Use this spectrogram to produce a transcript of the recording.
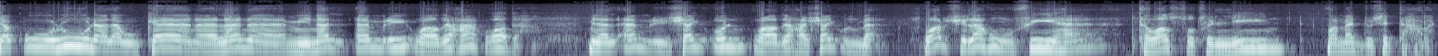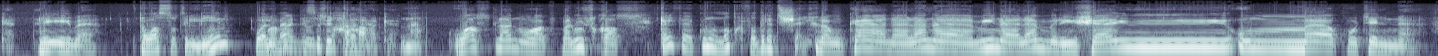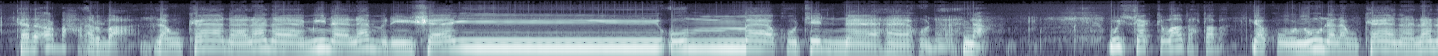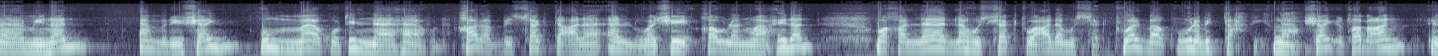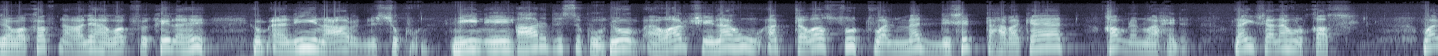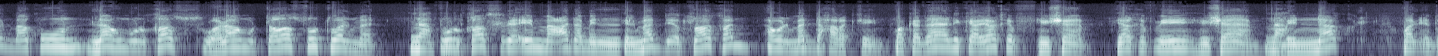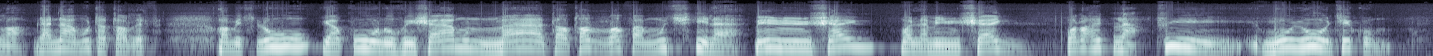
يقولون لو كان لنا من الأمر واضحة واضحة. من الأمر شيء واضحة شيء بقى ورش له فيها توسط اللين ومد ست حركات. لإيه بقى؟ توسط اللين والمد ومد ست, ست حركات. حركات. نعم. وصلا ووقف ملوش قصر. كيف يكون النطق فضيلة الشيخ؟ لو كان لنا من الأمر شيء ما قتلنا. هذا أربع حركات. أربعة لو كان لنا من الأمر شيء ما قتلنا هاهنا نعم. والسكت واضح طبعا. يقولون لو كان لنا من الأمر شيء ما قتلنا هاهنا خلف بالسكت على أل وشيء قولا واحدا وخلاد له السكت وعدم السكت والباقون بالتحقيق. نعم. شيء طبعا إذا وقفنا عليها وقف قيل اهي يبقى لين عارض للسكون. لين إيه؟ عارض للسكون. يبقى ورش له التوسط والمد ست حركات قولا واحدا ليس له القصر. والباقون لهم القصر ولهم التوسط والمد. نعم. والقصر يا إما عدم المد إطلاقا أو المد حركتين. وكذلك يقف هشام. يقف إيه؟ هشام نعم. بالنقل والإضغام لأنها متطرفة. ومثله يكون هشام ما تطرف مسهلا. من شيء ولا من شيء؟ وضحت؟ نعم. في بيوتكم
